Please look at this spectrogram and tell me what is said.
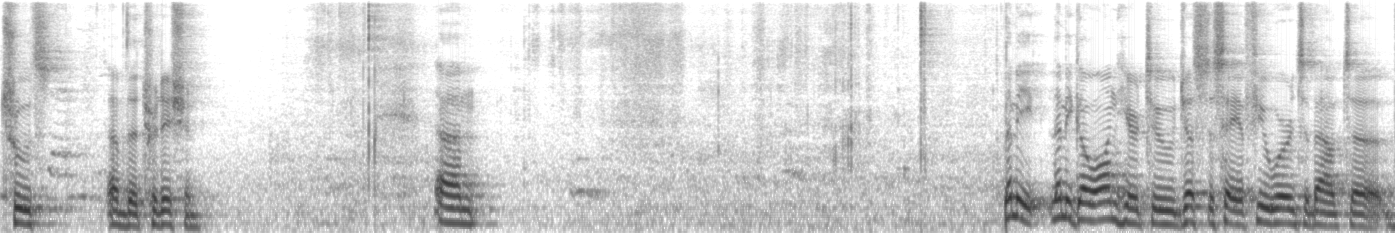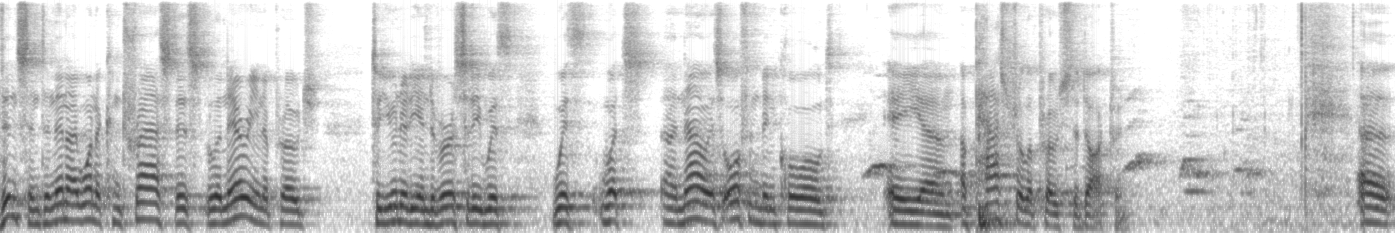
truths of the tradition. Um, let me, let me go on here to just to say a few words about uh, Vincent, and then I want to contrast this Lerinian approach to unity and diversity with with what's uh, now has often been called a, um, a pastoral approach to doctrine. Uh,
